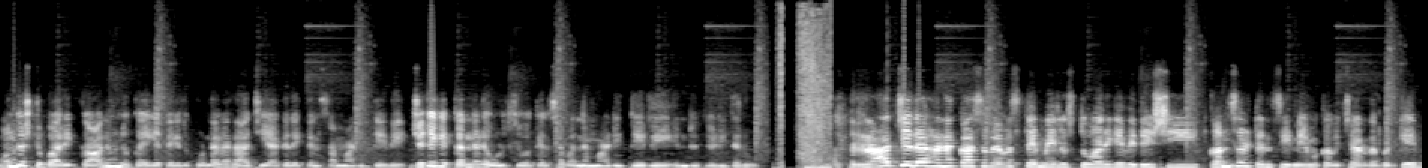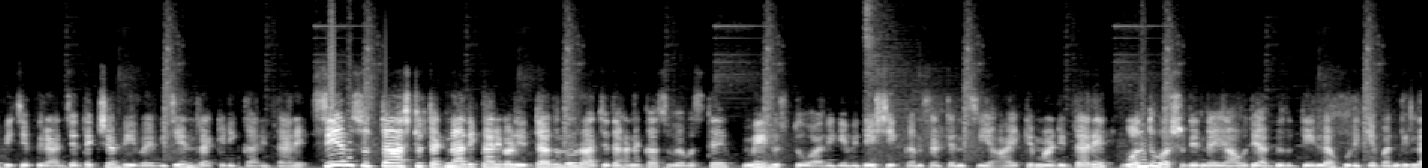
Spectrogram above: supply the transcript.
ಒಂದಷ್ಟು ಬಾರಿ ಕಾನೂನು ಕೈಗೆ ತೆಗೆದುಕೊಂಡಾಗ ರಾಜಿಯಾಗದೆ ಕೆಲಸ ಮಾಡಿದ್ದೇವೆ. ಜೊತೆಗೆ ಕನ್ನಡ ಉಳಿಸುವ ಕೆಲಸವನ್ನ ಮಾಡಿದ್ದೇವೆ ಎಂದು ಹೇಳಿದರು. ರಾಜ್ಯದ ಹಣಕಾಸು ವ್ಯವಸ್ಥೆ ಮೇಲುಸ್ತುವಾರಿಗೆ ವಿದೇಶಿ ಕನ್ಸಲ್ಟೆನ್ಸಿ ನೇಮಕ ವಿಚಾರದ ಬಗ್ಗೆ ಬಿಜೆಪಿ ರಾಜ್ಯಾಧ್ಯಕ್ಷ ಬಿವೈ ವಿಜೇಂದ್ರ ಕಿಡಿಕಾರಿದ್ದಾರೆ. ಸಿಎಂ ಸುತ್ತ ಅಷ್ಟು ತಜ್ಞ ಅಧಿಕಾರಿಗಳು ಇದ್ದಾಗಲೂ ರಾಜ್ಯದ ಹಣಕಾಸು ವ್ಯವಸ್ಥೆ ಮೇಲುಸ್ತುವಾರಿಗೆ ವಿದೇಶಿ ಕನ್ಸಲ್ಟೆನ್ಸಿ ಆಯ್ಕೆ ಮಾಡಿದ್ದಾರೆ. ಒಂದು ವರ್ಷದಿಂದ ಯಾವುದೇ ಅಭಿವೃದ್ಧಿ ಇಲ್ಲ, ಹೂಡಿಕೆ ಬಂದಿಲ್ಲ.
